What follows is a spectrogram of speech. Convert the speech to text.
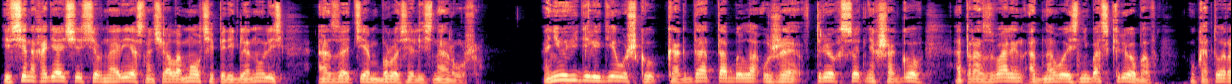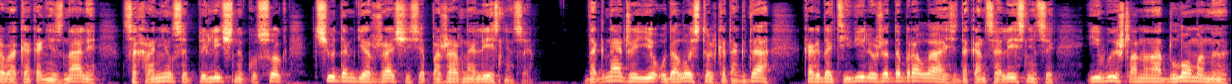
И все находящиеся в норе сначала молча переглянулись, а затем бросились наружу. Они увидели девушку, когда та была уже в трех сотнях шагов от развалин одного из небоскребов, у которого, как они знали, сохранился приличный кусок чудом держащейся пожарной лестницы. Догнать же ее удалось только тогда, когда Тивиль уже добралась до конца лестницы и вышла на надломанную,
